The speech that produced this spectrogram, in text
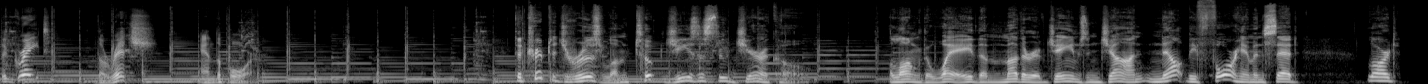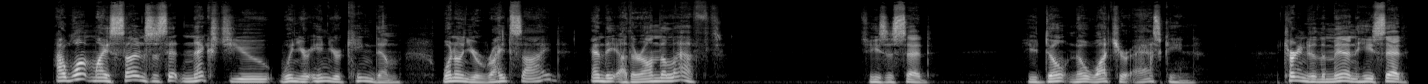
the great, the rich, and the poor. The trip to Jerusalem took Jesus through Jericho. Along the way, the mother of James and John knelt before him and said, Lord, I want my sons to sit next to you when you're in your kingdom, one on your right side and the other on the left. Jesus said, You don't know what you're asking. Turning to the men, he said,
